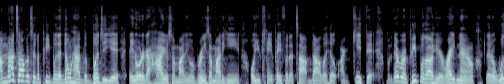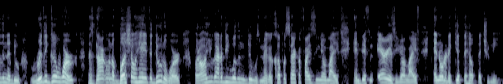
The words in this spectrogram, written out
I'm not talking to the people that don't have the budget yet in order to hire somebody or bring somebody in, or you can't pay for the top dollar help. I get that. But there are people out here right now that are willing to do really good work that's not going to bust your head to do the work. But all you got to be willing to do is make a couple sacrifices in your life in different areas of your life in order to get the help that you need.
